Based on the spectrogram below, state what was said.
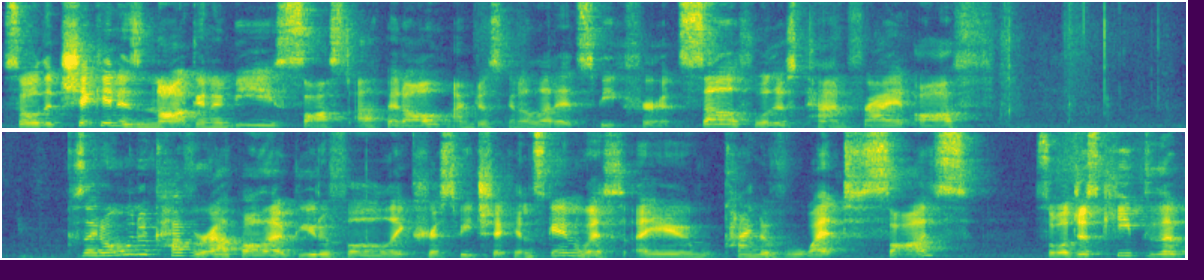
So the chicken is not going to be sauced up at all. I'm just going to let it speak for itself. We'll just pan fry it off. Because I don't want to cover up all that beautiful like crispy chicken skin with a kind of wet sauce. So we'll just keep the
